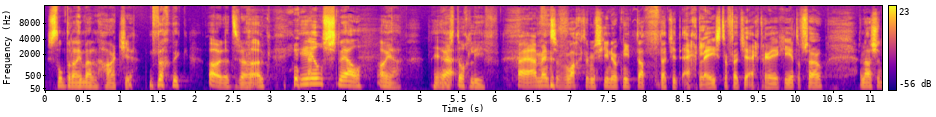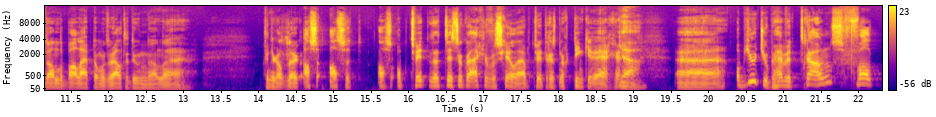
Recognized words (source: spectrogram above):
stond er alleen maar een hartje. dacht ik, oh, dat is wel ook heel snel. Oh ja, ja, dat is toch lief. Nou ja, mensen verwachten misschien ook niet dat, dat je het echt leest of dat je echt reageert of zo. En als je dan de ballen hebt om het wel te doen, dan uh, vind ik altijd leuk. Als, als het als op Twitter, dat is ook wel echt een verschil. Hè? Op Twitter is het nog tien keer erger. Ja. Uh, op YouTube hebben we trouwens, valt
